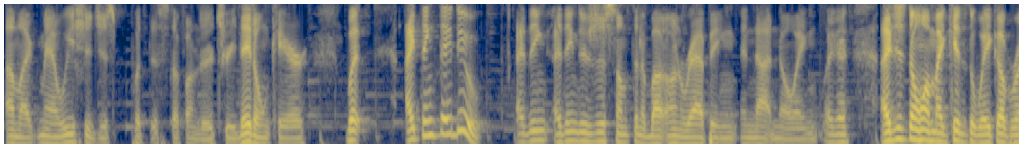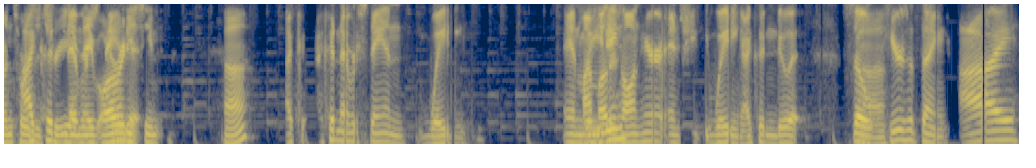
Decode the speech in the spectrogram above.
I'm like, man, we should just put this stuff under the tree. They don't care, but I think they do. I think I think there's just something about unwrapping and not knowing. Like I, I just don't want my kids to wake up, run towards I the tree, and they've already it. seen. Huh? I could, I could never stand waiting. And my mother's on here and she waiting. I couldn't do it. So Uh-huh. here's the thing. I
